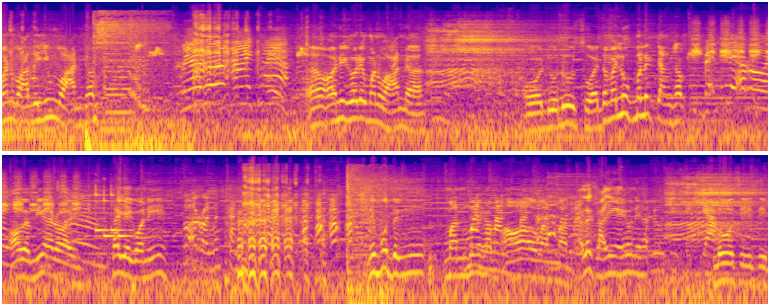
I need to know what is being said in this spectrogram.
มันหวานหรือยิ้มหวานครับไม่เอาเลยอายค่ะอ๋ออันนี้เขาเรียกมันหวานเหรอโอ้ดูดูสวยทำไมลูกมันเล็กจังครับ แบบนี้เลยอร่อยอ๋อแบบนี้อร่อย ถ้าใหญ่กว่านี้ ก็อร่อยเหมือนกัน นี่พูดถึงมันใช่ไหมครับ มันๆอ๋อเออมันมันมัน แล้วขายยังไงครับเนี่ยฮะลูกสี่สิบจ้ะโลสี่สิบ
